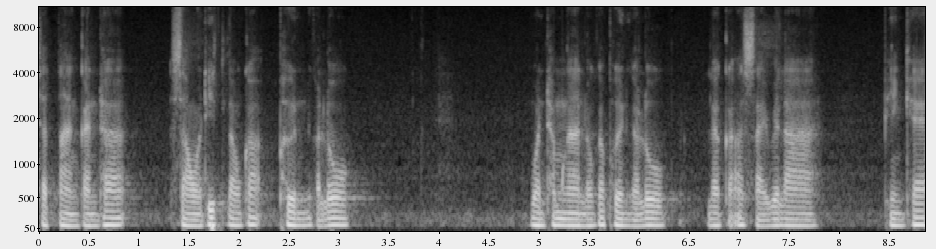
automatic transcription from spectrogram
จะต่างกันถ้าเสาร์อาทิตย์เราก็เพลินกับโลก วันทำงานเราก็เพลินกับโลก แล้วก็อาศัยเวลา เพียงแค่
